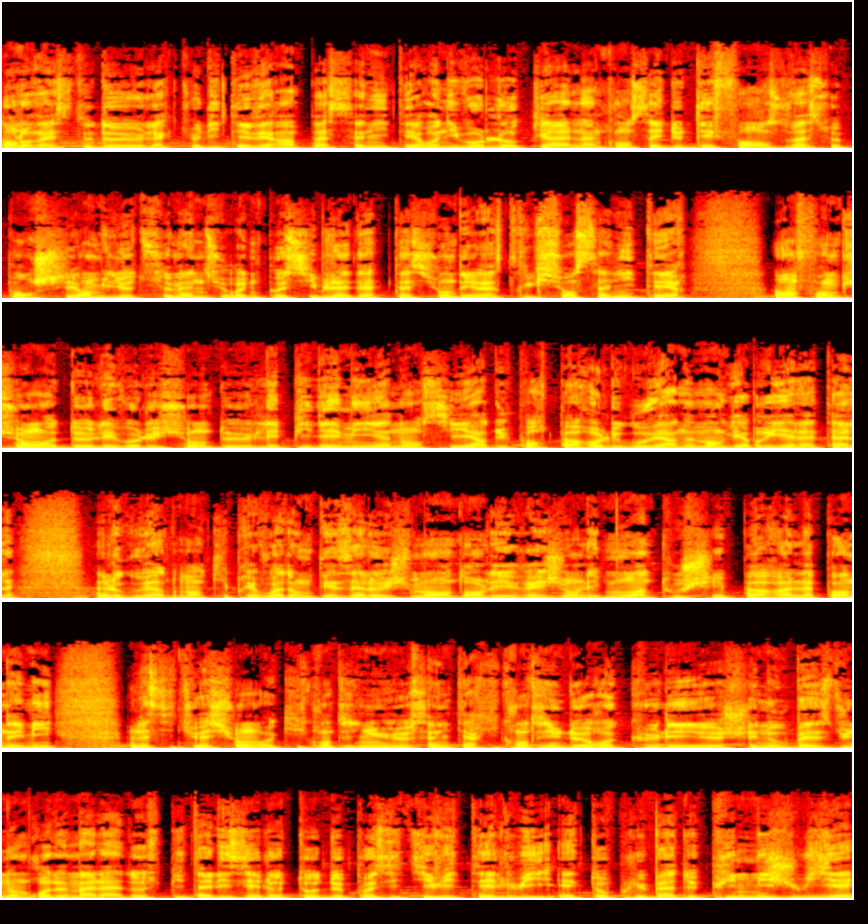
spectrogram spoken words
Dans le reste de l'actualité vers un pass sanitaire au niveau local, un conseil de défense va se pencher en milieu de semaine sur une possible adaptation des restrictions sanitaires en fonction de l'évolution de l'épidémie, annonce hier du porte-parole du gouvernement Gabriel Attal. Le gouvernement qui prévoit donc des allogements dans les régions les moins touchées par la pandémie. La situation qui continue, sanitaire qui continue de reculer chez nous, baisse du nombre de malades hospitalisés. Le taux de positivité, lui, est au plus bas depuis mi-juillet.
